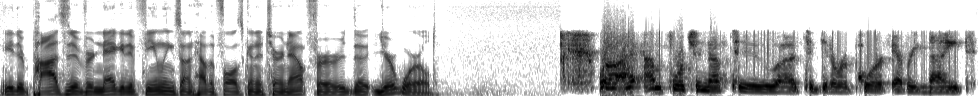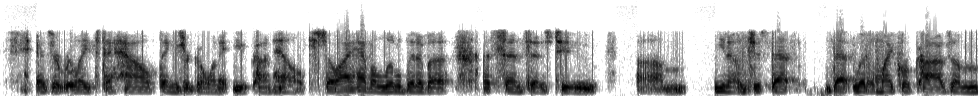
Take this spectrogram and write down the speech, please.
either positive or negative feelings on how the fall is going to turn out for the, your world? Well, I, I'm fortunate enough to uh, to get a report every night as it relates to how things are going at UConn Health. So I have a little bit of a, a sense as to um, you know just that that little microcosm.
